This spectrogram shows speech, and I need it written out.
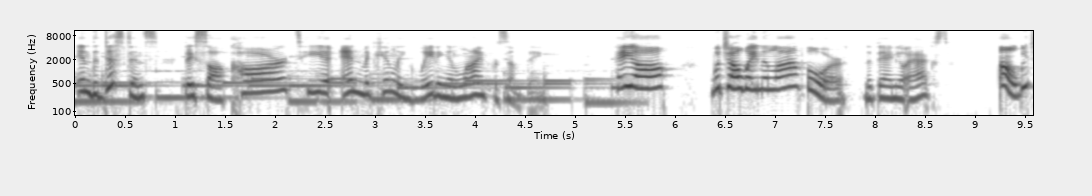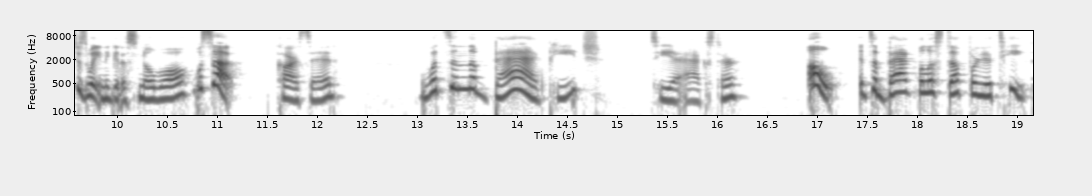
In the distance, they saw Carr, Tia, and McKinley waiting in line for something. Hey y'all, what y'all waiting in line for? Nathaniel asked. Oh, we just waiting to get a snowball. What's up? Carr said. What's in the bag, Peach? Tia asked her. Oh, it's a bag full of stuff for your teeth.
